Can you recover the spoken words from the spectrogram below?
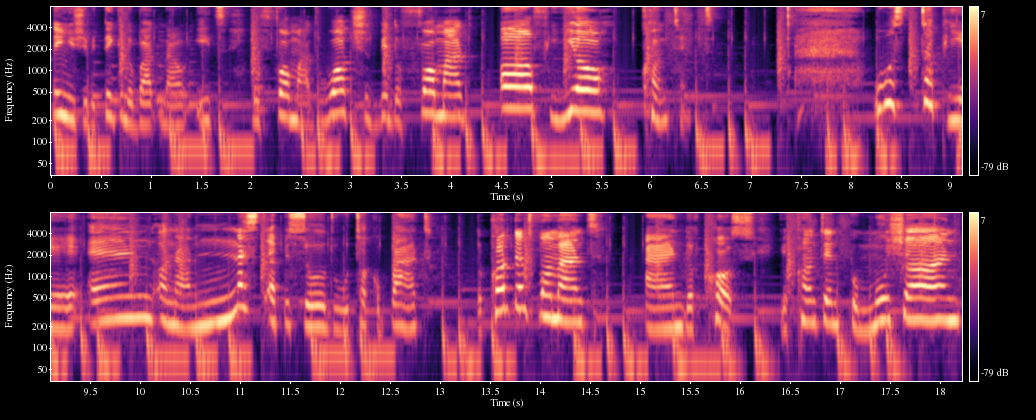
thing you should be thinking about now is the format. What should be the format of your content? We'll stop here and on our next episode we'll talk about the content format and of course your content promotion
